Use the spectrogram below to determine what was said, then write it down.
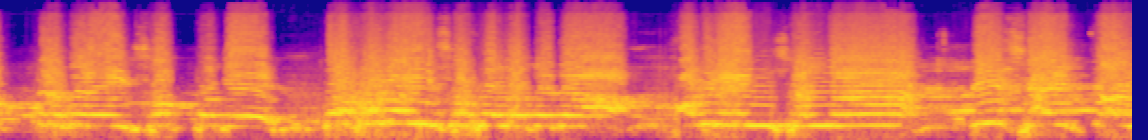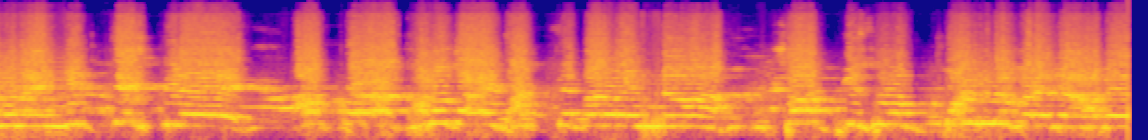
আপনাদের এই স্বপ্নকে কখনোই সফল হতে দেওয়া হবে না ইনশাল্লাহ সাহেব নির্দেশ দিলে আপনারা ক্ষমতায় থাকতে পারবেন না সবকিছু বন্ধ করে দেওয়া হবে।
